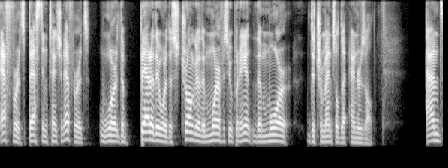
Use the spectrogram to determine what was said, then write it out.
efforts best intention efforts were the better they were the stronger the more efforts you were putting in the more detrimental the end result. And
